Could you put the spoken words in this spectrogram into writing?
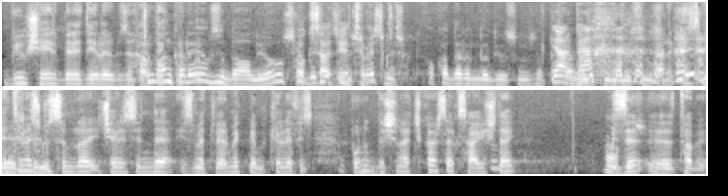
büyükşehir belediyelerimizin halk Tüm ekmek Ankara'ya mı dağılıyor? Sadece, sadece Etimesgut. Etimesgut. O kadarını diyorsunuz. Artık Yani ben- diyorsunuz. Yani biz Etimesgut sınırları içerisinde hizmet vermekle mükellefiz. Bunun dışına çıkarsak Sayıştay bize e, tabii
